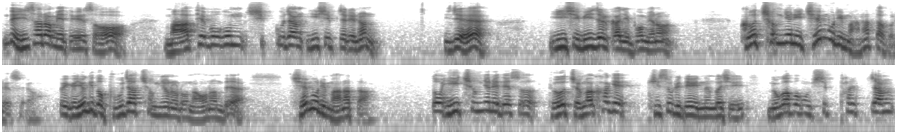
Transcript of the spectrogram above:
근데 이 사람에 대해서 마태복음 19장 20절에는 이제 22절까지 보면은 그 청년이 재물이 많았다 그랬어요. 그러니까 여기도 부자 청년으로 나오는데 재물이 많았다. 또 이 청년에 대해서 더 정확하게 기술이 되어 있는 것이 누가복음 18장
